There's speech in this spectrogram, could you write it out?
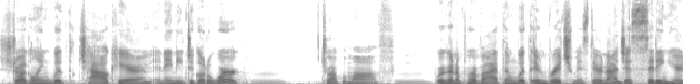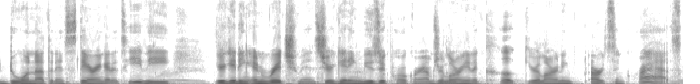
struggling with childcare and they need to go to work. Mm. Drop them off. We're going to provide them with enrichments. They're not just sitting here doing nothing and staring at a TV. You're getting enrichments. You're getting music programs. You're learning to cook. You're learning arts and crafts.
